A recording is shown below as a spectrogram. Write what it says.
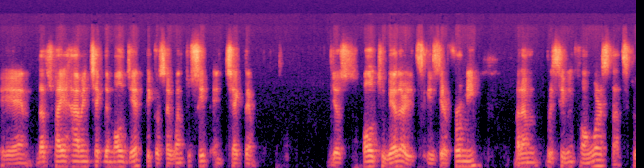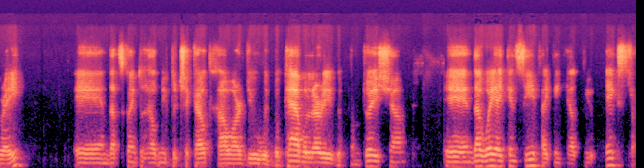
And that's why I haven't checked them all yet because I want to sit and check them just all together. It's easier for me, but I'm receiving homeworks. That's great. And that's going to help me to check out how are you with vocabulary, with punctuation. And that way I can see if I can help you extra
